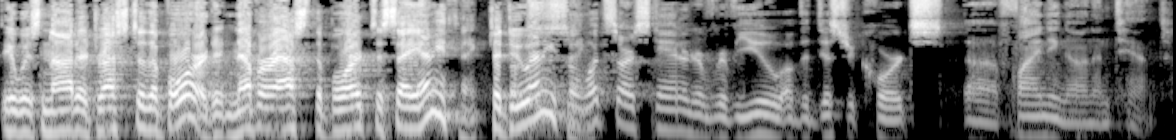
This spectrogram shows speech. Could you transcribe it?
It was not addressed to the board. It never asked the board to say anything, to do anything. So, what's our standard of review of the district court's uh, finding on intent?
